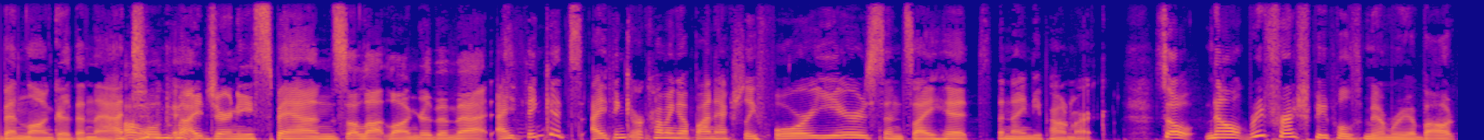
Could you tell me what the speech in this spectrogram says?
been longer than that. Oh, okay. My journey spans a lot longer than that. I think it's. I think we're coming up on actually four years since I hit the ninety pound mark. so, now refresh people's memory about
